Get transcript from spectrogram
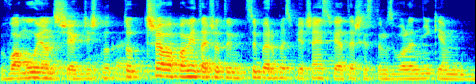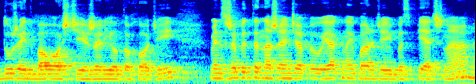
włamując się gdzieś, no to trzeba pamiętać o tym cyberbezpieczeństwie. Ja też jestem zwolennikiem dużej dbałości, jeżeli o to chodzi, więc żeby te narzędzia były jak najbardziej bezpieczne.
